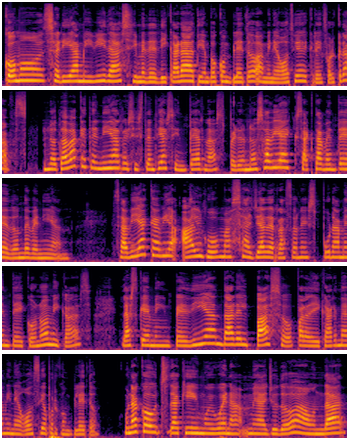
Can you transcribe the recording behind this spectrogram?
cómo sería mi vida si me dedicara a tiempo completo a mi negocio de Crayford Crafts. Notaba que tenía resistencias internas, pero no sabía exactamente de dónde venían. Sabía que había algo más allá de razones puramente económicas, las que me impedían dar el paso para dedicarme a mi negocio por completo. Una coach de aquí muy buena me ayudó a ahondar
